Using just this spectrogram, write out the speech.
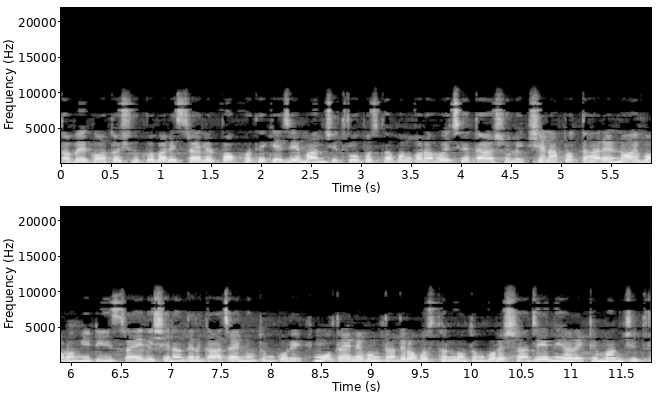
তবে গত শুক্রবার ইসরায়েলের পক্ষ থেকে যে মানচিত্র উপস্থাপন করা হয়েছে তা আসলে সেনা প্রত্যাহারের নয়, বরং এটি ইসরায়েলি সেনাদের গাজায় নতুন করে মোতায়েন এবং তাদের অবস্থান নতুন করে সাজিয়ে নেওয়ার একটি মানচিত্র।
